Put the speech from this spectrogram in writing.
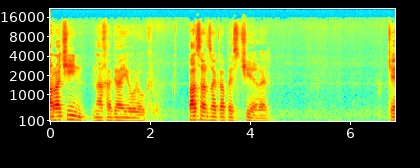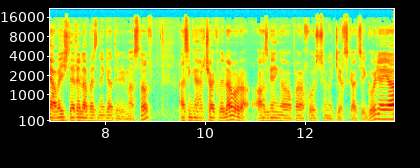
առաջին նախագահի օրոք բացարձակապես չի եղել չէ, ավելի տեղել է, բայց նեգատիվ իմաստով այսինքն հրճակվել է, որ ազգային գաղափարախոսությունը կեղծ կատեգորիա է,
